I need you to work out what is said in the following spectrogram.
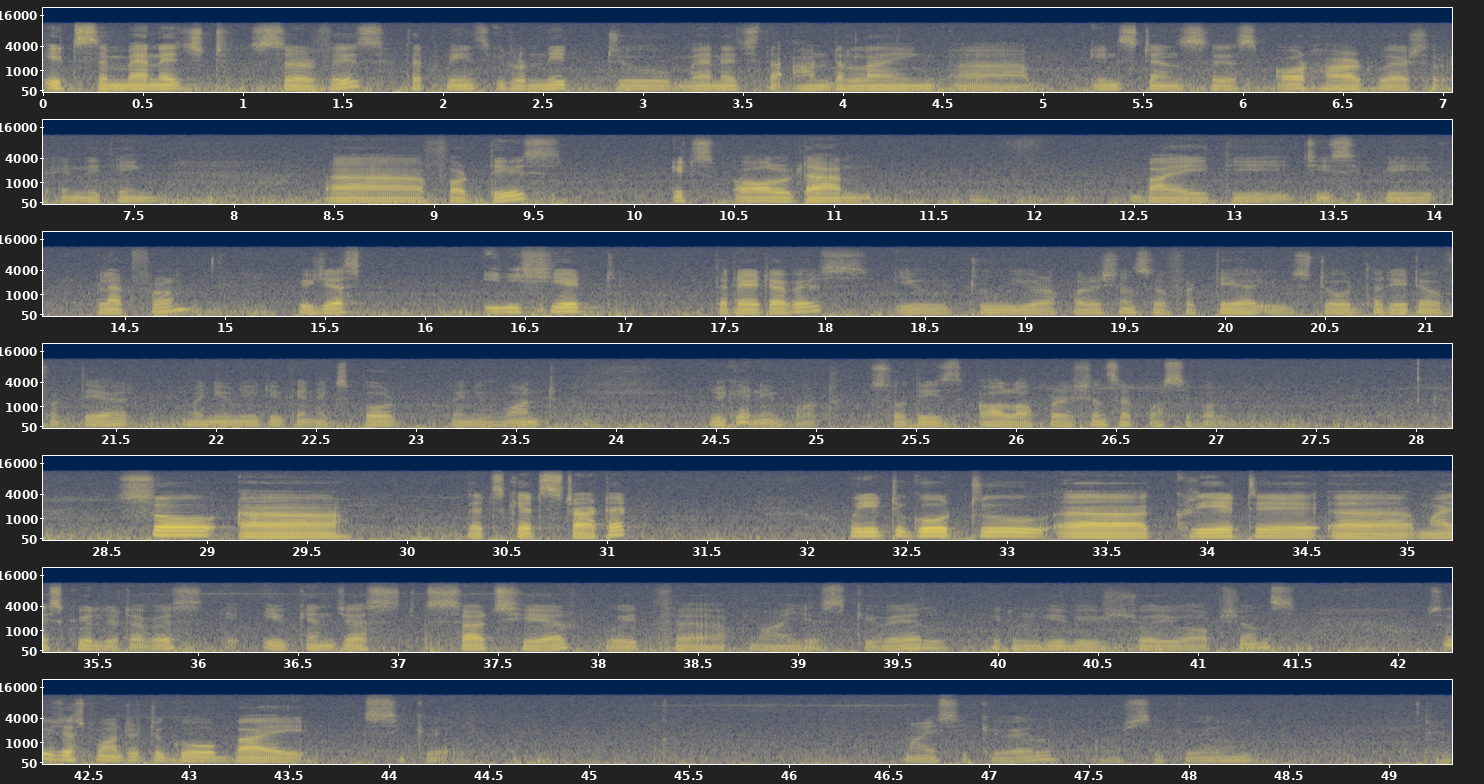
It's a managed service. That means you don't need to manage the underlying uh, instances or hardwares or anything uh, for this. It's all done by the GCP platform. You just initiate the database you do your operations over there you store the data over there. When you need you can export. When you want you can import. So these all operations are possible. So uh, let's get started. We need to go to uh, create a uh, MySQL database. You can just search here with uh, MySQL. It will give you show you options. So we just wanted to go by SQL MySQL or SQL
